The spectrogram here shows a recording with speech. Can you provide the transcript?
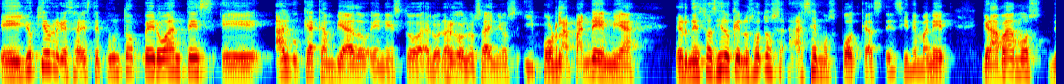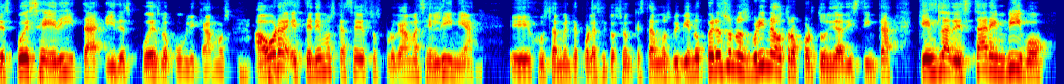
Eh, yo quiero regresar a este punto, pero antes, algo que ha cambiado en esto a lo largo de los años y por la pandemia Ernesto, ha sido que nosotros hacemos podcast en Cinemanet, grabamos, después se edita y después lo publicamos. Ahora eh, tenemos que hacer estos programas en línea, eh, justamente por la situación que estamos viviendo, pero eso nos brinda otra oportunidad distinta, que es la de estar en vivo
